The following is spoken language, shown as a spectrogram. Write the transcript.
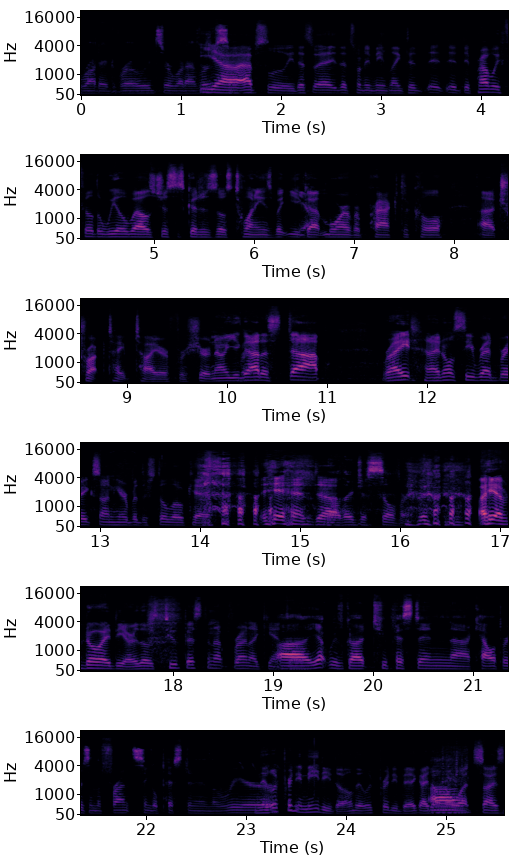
rutted roads or whatever. Yeah, so- absolutely. That's what I, that's what I mean. Like, the, it, it, they probably fill the wheel wells just as good as those 20s, but you Yeah. got more of a practical uh, truck type tire for sure. Now you Right. got to stop, right? And I don't see red brakes on here, but they're still okay. and uh, no, they're just silver. I have no idea. Are those two piston up front? I can't uh, tell. yeah, we've got two piston uh, calipers in the front, single piston in the rear. They look pretty meaty though. They look pretty big. I don't know Uh, what size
